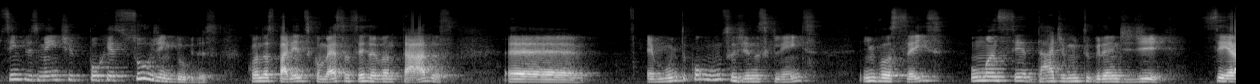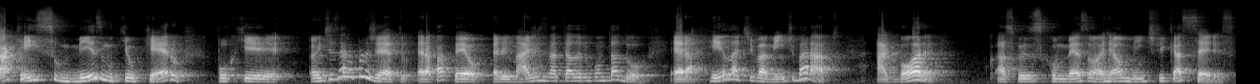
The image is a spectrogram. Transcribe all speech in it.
simplesmente porque surgem dúvidas. Quando as paredes começam a ser levantadas, é, é muito comum surgir nos clientes, em vocês, uma ansiedade muito grande de será que é isso mesmo que eu quero? Porque antes era projeto, era papel, eram imagens na tela do computador, era relativamente barato. Agora as coisas começam a realmente ficar sérias,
